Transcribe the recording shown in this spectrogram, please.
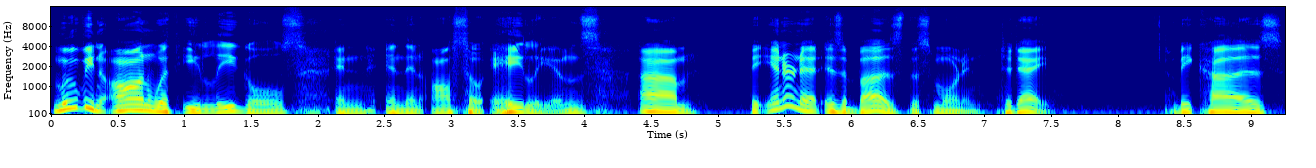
moving on with illegals and and then also aliens. Um, the internet is a buzz this morning today because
